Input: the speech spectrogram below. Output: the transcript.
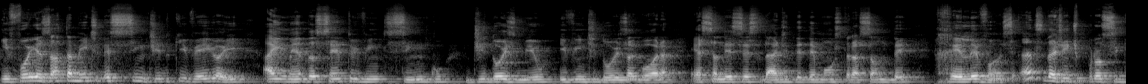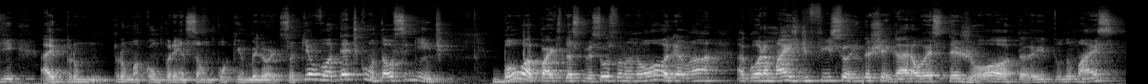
E foi exatamente nesse sentido que veio aí a emenda 125 de 2022 agora, essa necessidade de demonstração de relevância. Antes da gente prosseguir aí para um, uma compreensão um pouquinho melhor disso aqui, eu vou até te contar o seguinte. Boa parte das pessoas falando, olha lá, agora mais difícil ainda chegar ao STJ e tudo mais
